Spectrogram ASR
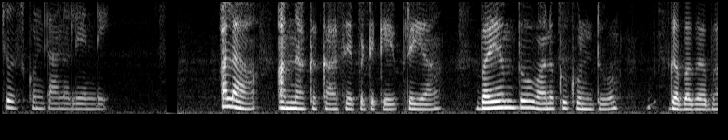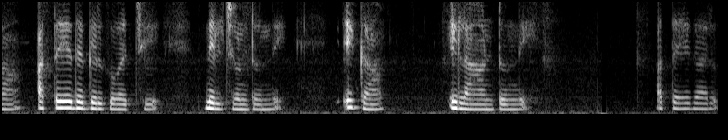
చూసుకుంటానులేండి. అలా అన్నాక కాసేపటికే ప్రియ భయంతో వణుకుకుంటూ గబగబా అత్తయ్య దగ్గరకు వచ్చి నిల్చుంటుంది. ఇక ఇలా అంటుంది. అత్తయ్య గారు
